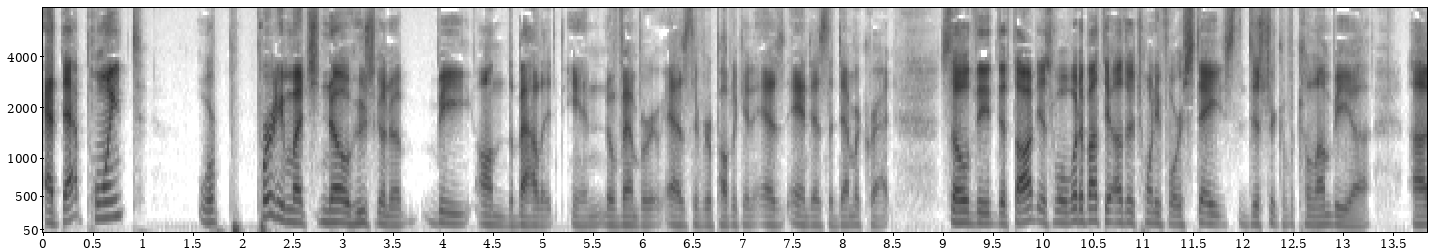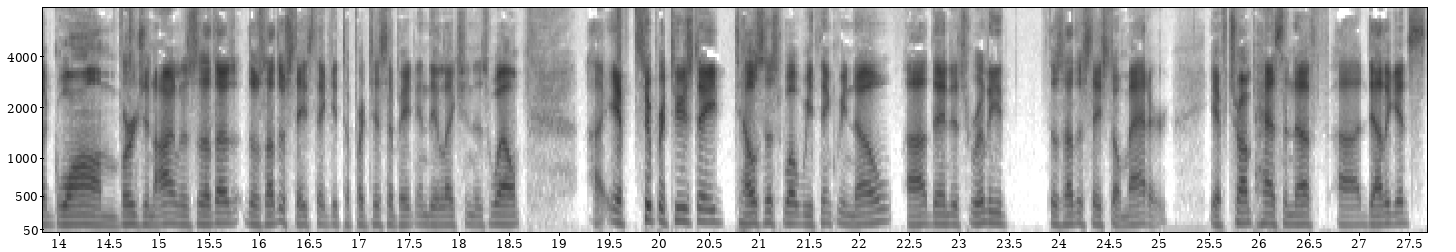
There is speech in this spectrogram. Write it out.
At that point, we're pretty much know who's going to be on the ballot in November as the Republican as and as the Democrat. So the the thought is, well, what about the other 24 states, the District of Columbia, uh, Guam, Virgin Islands, those other, those other states that get to participate in the election as well? Uh, if Super Tuesday tells us what we think we know, uh, then it's really those other states don't matter. If Trump has enough uh, delegates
